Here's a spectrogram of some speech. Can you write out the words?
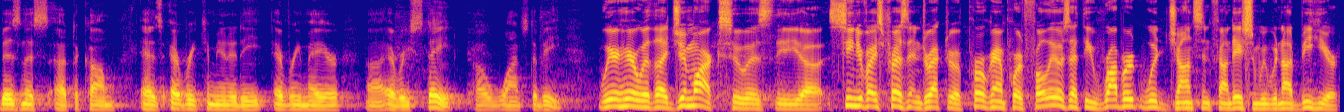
business uh, to come, as every community, every mayor, uh, every state wants to be. We're here with uh, Jim Marks, who is the uh, Senior Vice President and Director of Program Portfolios at the Robert Wood Johnson Foundation. We would not be here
